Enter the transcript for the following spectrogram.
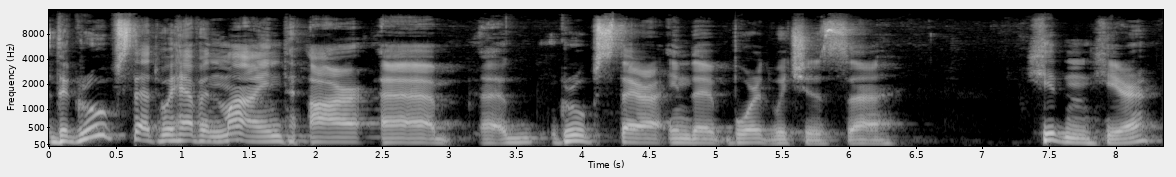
the groups that we have in mind are uh, uh, groups there in the board which is uh, hidden here.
